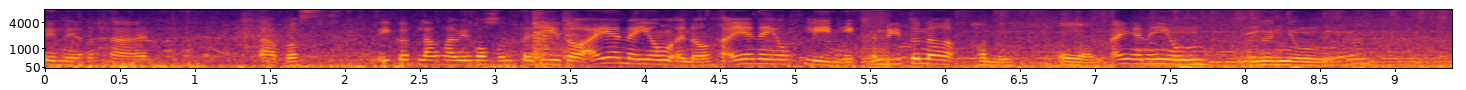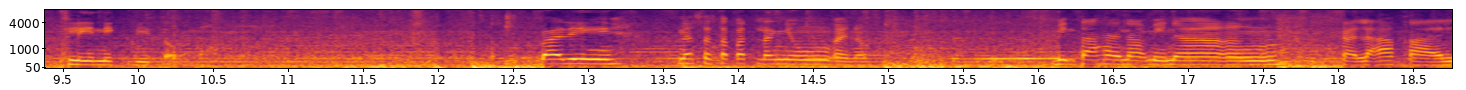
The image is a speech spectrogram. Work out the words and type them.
tinirahan. Tapos ikot lang kami papunta dito. Ayan na yung ano, ayan na yung clinic. Nandito na kami. Ayan, ayan na yung yun yung clinic dito. Bali, nasa tapat lang yung ano, bintahan namin ng kalakal.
